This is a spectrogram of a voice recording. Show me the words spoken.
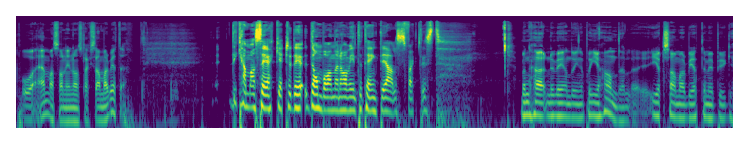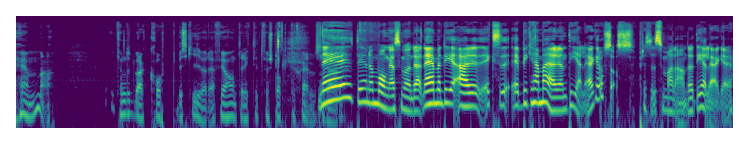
på Amazon i någon slags samarbete? Det kan man säkert. Det, de banorna har vi inte tänkt i alls faktiskt. Men här, nu är vi ändå inne på e-handel. Ert samarbete med Bygg Hemma. Kan du bara kort beskriva det? För jag har inte riktigt förstått det själv. Nej, det är nog många som undrar. Nej, men det är, Bygg Hemma är en delägare hos oss, precis som alla andra delägare.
